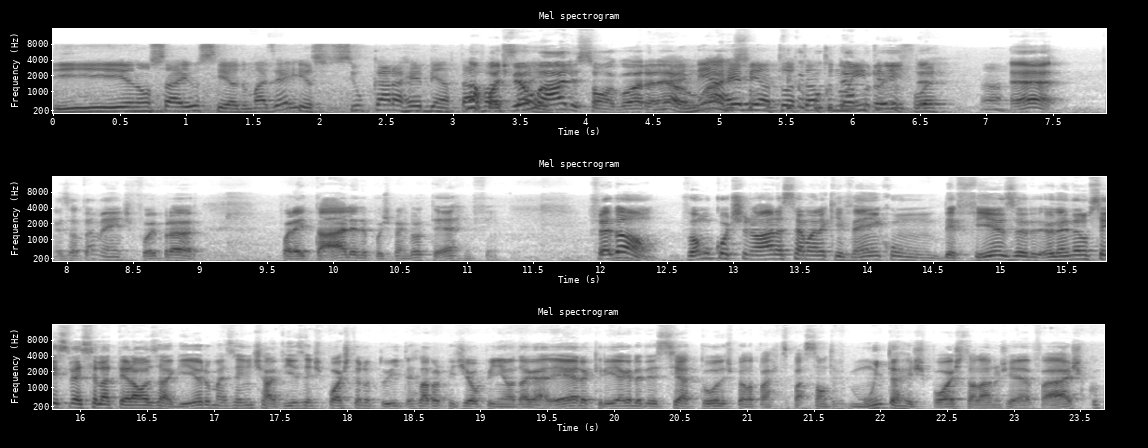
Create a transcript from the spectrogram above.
E não saiu cedo, mas é isso. Se o cara arrebentar. Não, pode sair. ver o Alisson agora, né? É, nem arrebentou tanto no Inter, no Inter e foi. Ah. É, exatamente. Foi para a Itália, depois para Inglaterra, enfim. Fredão, vamos continuar na semana que vem com defesa. Eu ainda não sei se vai ser lateral ou zagueiro, mas a gente avisa, a gente posta no Twitter lá para pedir a opinião da galera. Queria agradecer a todos pela participação, teve muita resposta lá no GE Vasco.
